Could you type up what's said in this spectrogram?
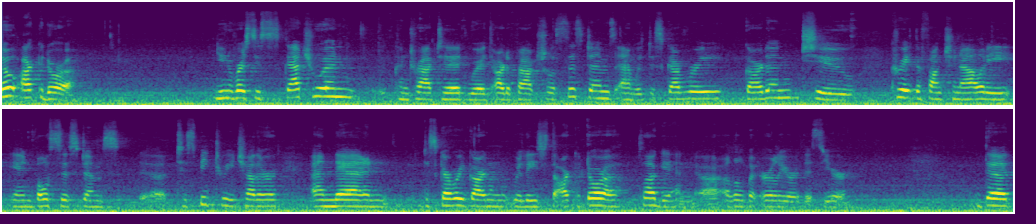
So Archidora, University of Saskatchewan contracted with Artefactual Systems and with Discovery Garden to create the functionality in both systems uh, to speak to each other. And then Discovery Garden released the Archidora plugin uh, a little bit earlier this year. The,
